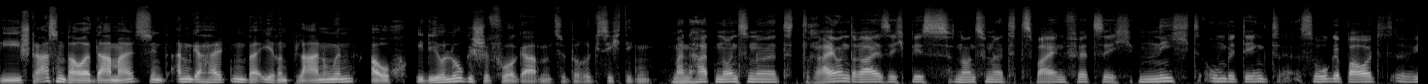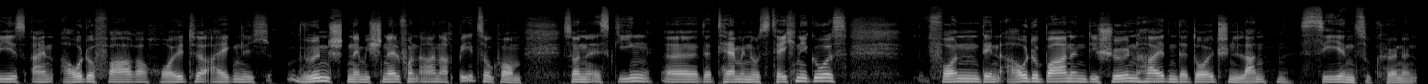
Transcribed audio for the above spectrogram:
die Straßenbauer damals sind angehalten, bei ihren Planungen auch ideologische Vorgaben zu berücksichtigen. Man hat 1933 bis 1942 nicht unbedingt so gebaut, wie es ein Autofahrer heute eigentlich wünscht, nämlich schnell von A nach B zu kommen, sondern es ging äh, der Terminus technicus von den Autobahnen die Schönheiten der deutschen Landen sehen zu können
